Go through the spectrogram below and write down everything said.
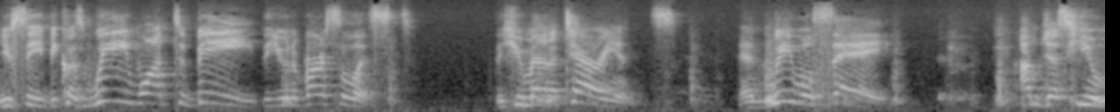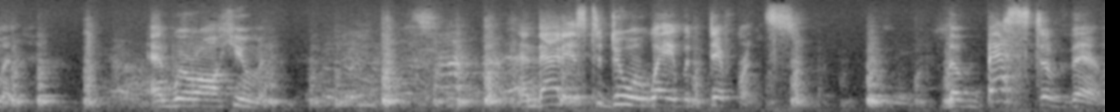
You see, because we want to be the universalists, the humanitarians, and we will say, I'm just human, and we're all human. And that is to do away with difference the best of them,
